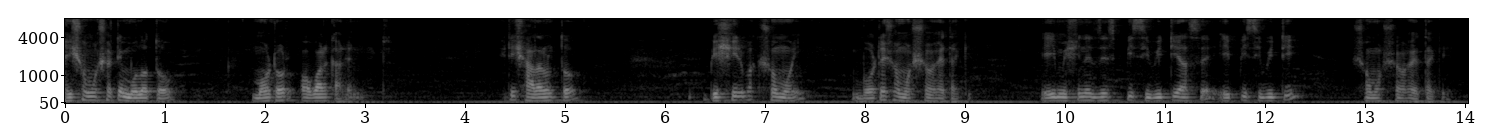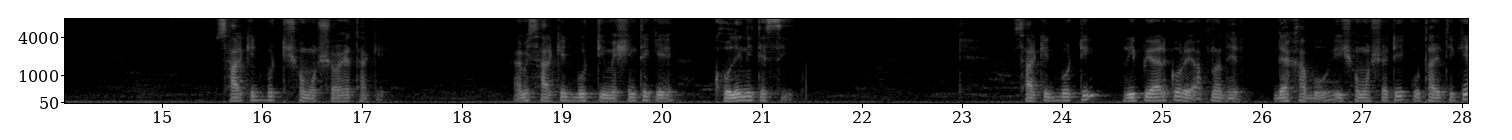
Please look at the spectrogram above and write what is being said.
এই সমস্যাটি মূলত মোটর ওভার কারেন্ট। এটি সাধারণত বেশিরভাগ সময় বোটে সমস্যা হয়ে থাকে। এই মেশিনের যে পিসিবিটি আছে, এই পিসিবিটি সমস্যা হয়ে থাকে। সার্কিট বোর্ডটি সমস্যা হয়ে থাকে। আমি সার্কিট বোর্ডটি মেশিন থেকে খুলে নিতেছি। সার্কিট বোর্ডটি রিপেয়ার করে আপনাদের দেখাবো এই সমস্যাটি কোথায় থেকে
